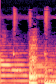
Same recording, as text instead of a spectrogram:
thank you.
